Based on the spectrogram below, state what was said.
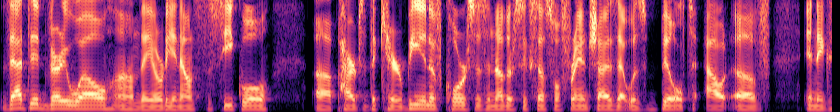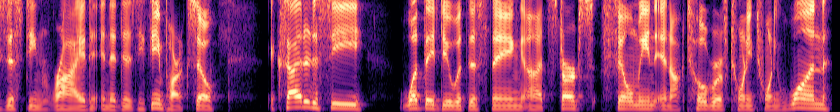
that did very well. Um, they already announced the sequel. Uh, Pirates of the Caribbean, of course, is another successful franchise that was built out of an existing ride in a Disney theme park. So excited to see what they do with this thing. Uh, it starts filming in October of 2021,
